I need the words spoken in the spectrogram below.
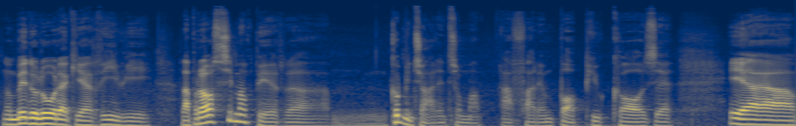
non vedo l'ora che arrivi la prossima per cominciare insomma a fare un po' più cose e a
